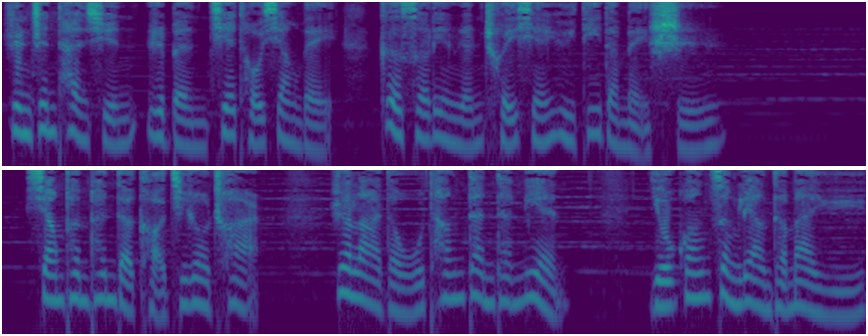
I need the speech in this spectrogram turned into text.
认真探寻日本街头巷尾各色令人垂涎欲滴的美食：香喷喷的烤鸡肉串儿，热辣的无汤担担面，油光锃亮的鳗鱼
